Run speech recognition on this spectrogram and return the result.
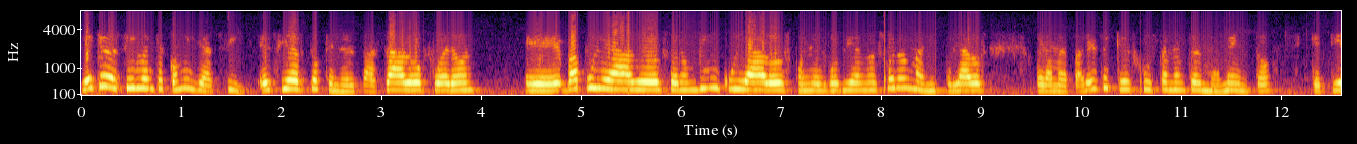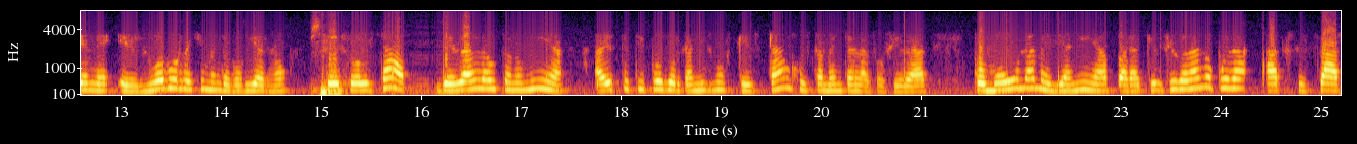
Y hay que decirlo entre comillas, sí, es cierto que en el pasado fueron eh, vapuleados, fueron vinculados con los gobiernos, fueron manipulados, pero me parece que es justamente el momento que tiene el nuevo régimen de gobierno de soltar, de dar la autonomía a este tipo de organismos que están justamente en la sociedad como una medianía para que el ciudadano pueda accesar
